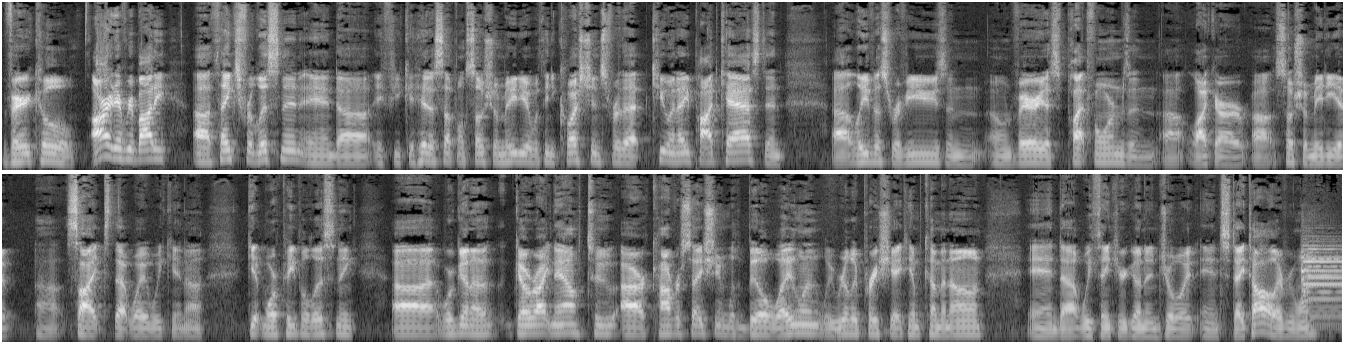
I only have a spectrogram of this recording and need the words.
Very cool. All right, everybody. thanks for listening, and if you could hit us up on social media with any questions for that Q and A podcast, and uh, leave us reviews and on various platforms and uh, like our uh, social media uh, sites. That way we can uh, get more people listening. we're to go right now to our conversation with Bill Whalen. We really appreciate him coming on, and we think you're going to enjoy it. And stay tall, everyone.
